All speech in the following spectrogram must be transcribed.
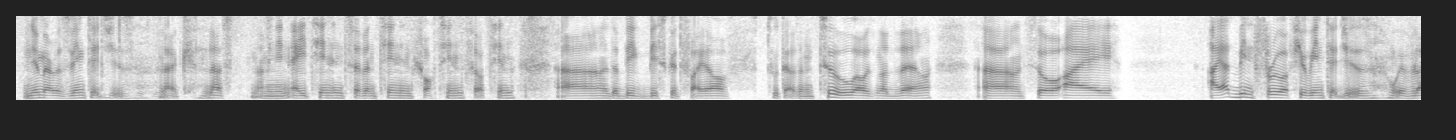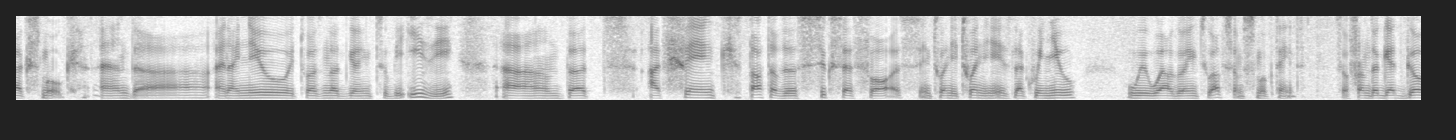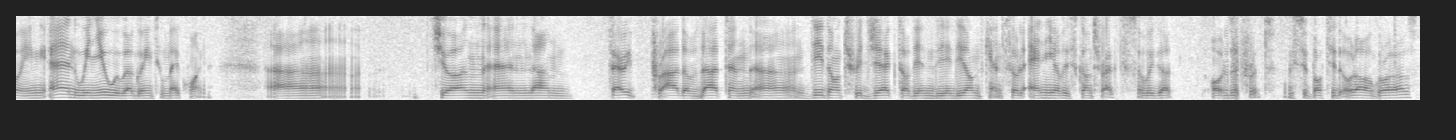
numerous vintages like last i mean in 18 in 17 in 14 13 uh, the big biscuit fire of 2002. I was not there, uh, so I I had been through a few vintages with like smoke, and uh, and I knew it was not going to be easy. Um, but I think part of the success for us in 2020 is like we knew we were going to have some smoke taint. So from the get going, and we knew we were going to make wine. Uh, John and um, very proud of that and uh, didn't reject or didn't, didn't cancel any of his contracts. So we got all the fruit. We supported all our growers.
